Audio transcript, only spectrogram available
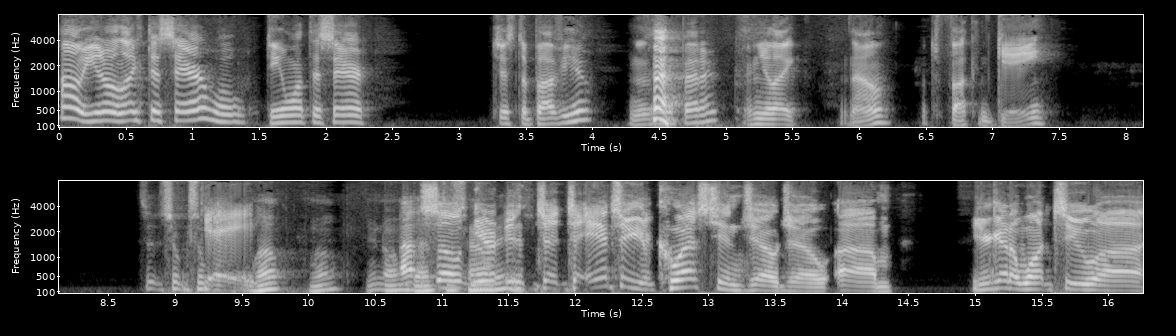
oh, you don't like this air? Well, do you want this air just above you? Is that better? And you're like, no, it's fucking gay. So, so, so Yay. well, well, you know, Uh, that's so you're, to, to answer your question, Jojo, um, you're gonna want to uh,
